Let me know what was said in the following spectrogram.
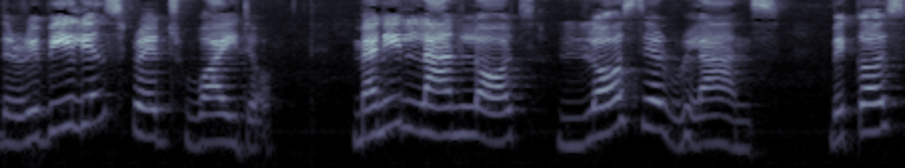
The rebellion spread wider Many landlords lost their lands because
